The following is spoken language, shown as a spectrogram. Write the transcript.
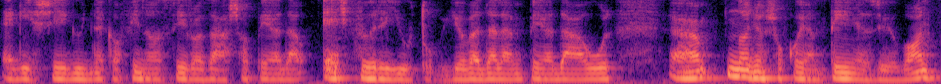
egészségügynek a finanszírozása például, egyfőre jutó jövedelem például. Nagyon sok olyan tényező van,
